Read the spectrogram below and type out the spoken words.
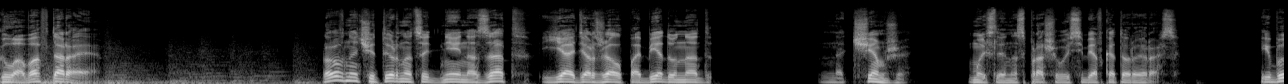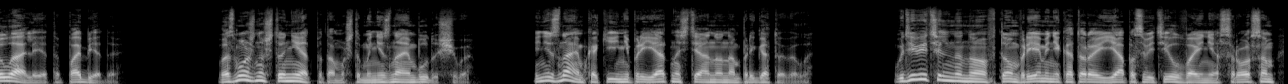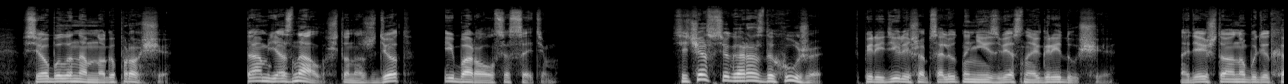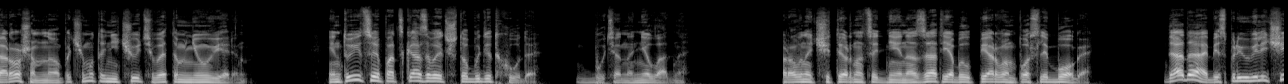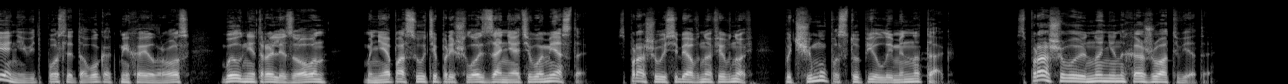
Глава вторая. Ровно 14 дней назад я одержал победу над... Над чем же? Мысленно спрашиваю себя в который раз. И была ли это победа? Возможно, что нет, потому что мы не знаем будущего. И не знаем, какие неприятности оно нам приготовило. Удивительно, но в том времени, которое я посвятил войне с Росом, все было намного проще. Там я знал, что нас ждет, и боролся с этим. Сейчас все гораздо хуже, впереди лишь абсолютно неизвестное грядущее. Надеюсь, что оно будет хорошим, но почему-то ничуть в этом не уверен. Интуиция подсказывает, что будет худо, будь она неладна. Ровно 14 дней назад я был первым после Бога. Да-да, без преувеличений, ведь после того, как Михаил Рос был нейтрализован, мне, по сути, пришлось занять его место. Спрашиваю себя вновь и вновь, почему поступил именно так. Спрашиваю, но не нахожу ответа.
